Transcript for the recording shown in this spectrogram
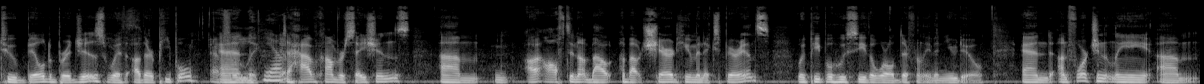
to build bridges with other people Absolutely. and Yep. to have conversations um, often about about shared human experience with people who see the world differently than you do. And unfortunately, um,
